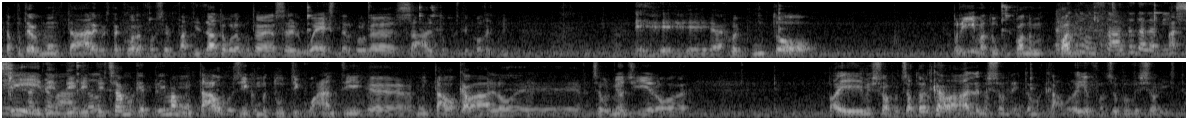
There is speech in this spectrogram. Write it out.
da poter montare, questa cosa fosse enfatizzato quello che poteva essere il western, quello che era il salto, queste cose qui. E a quel punto, prima, tu- quando, quando, fatto un salto dalla bici ma sì, al di- di- diciamo che prima montavo così come tutti quanti, eh, montavo a cavallo e facevo il mio giro. eh. Poi mi sono approcciato al cavallo e mi sono detto, ma cavolo, io faccio il professionista,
